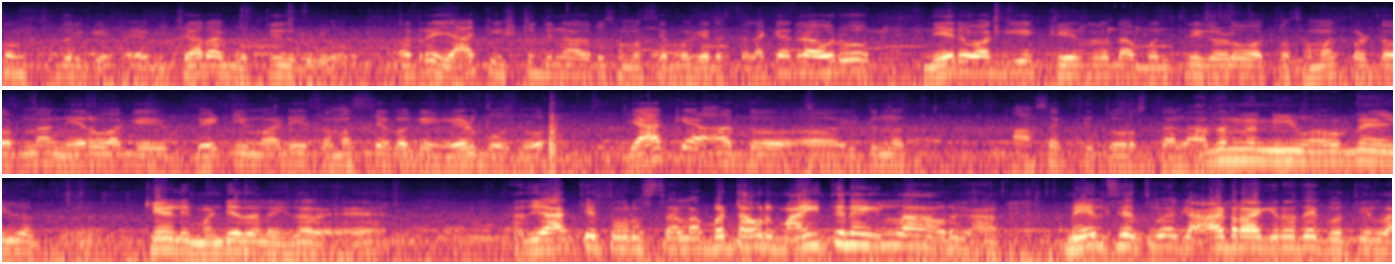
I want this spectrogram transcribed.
ಸಂಸದರಿಗೆ ವಿಚಾರ ಗೊತ್ತಿದ್ರು, ಆದರೆ ಯಾಕೆ ಇಷ್ಟು ದಿನ ಆದರೂ ಸಮಸ್ಯೆ ಬಗೆಹರಿಸ್ತಾರೆ ಯಾಕಂದರೆ ಅವರು ನೇರವಾಗಿ ಕೇಂದ್ರದ ಮಂತ್ರಿಗಳು ಅಥವಾ ಸಂಬಂಧಪಟ್ಟವ್ರನ್ನ ನೇರವಾಗಿ ಭೇಟಿ ಮಾಡಿ ಸಮಸ್ಯೆ ಬಗ್ಗೆ ಹೇಳ್ಬೋದು. ಯಾಕೆ ಅದು ಇದನ್ನು ಆಸಕ್ತಿ ತೋರಿಸ್ತಲ್ಲ ಅದನ್ನು ನೀವು ಅವ್ರನ್ನೇ ಇವತ್ತು ಕೇಳಿ ಮಂಡ್ಯದಲ್ಲೇ ಇದ್ದಾರೆ ಅದು ಯಾಕೆ ತೋರಿಸ್ತಾ ಇಲ್ಲ? ಬಟ್ ಅವ್ರಿಗೆ ಮಾಹಿತಿನೇ ಇಲ್ಲ. ಅವ್ರಿಗೆ ಮೇಲ್ ಸೇತುವೆಗೆ ಆರ್ಡರ್ ಆಗಿರೋದೇ ಗೊತ್ತಿಲ್ಲ.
